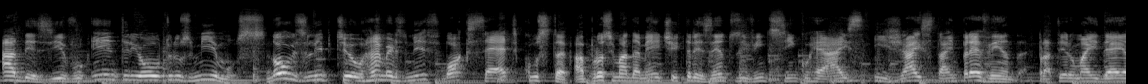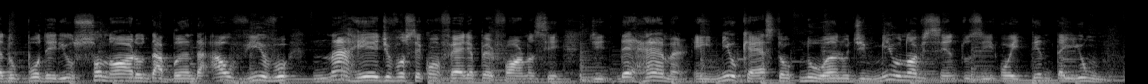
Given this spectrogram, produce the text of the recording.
adesivo, entre outros mimos. No Sleep Till Hammersmith Box Set custa aproximadamente 325 reais e já está em pré-venda. Para ter uma ideia do poderio sonoro da banda ao vivo, na rede você confere a performance de The Hammer em Newcastle no ano de 1981.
